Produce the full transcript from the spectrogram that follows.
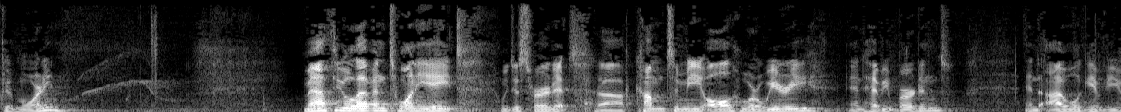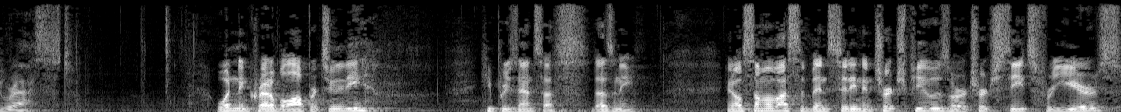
Good morning. Matthew 11:28. We just heard it. Uh, Come to me, all who are weary and heavy burdened, and I will give you rest. What an incredible opportunity he presents us, doesn't he? You know, some of us have been sitting in church pews or church seats for years.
